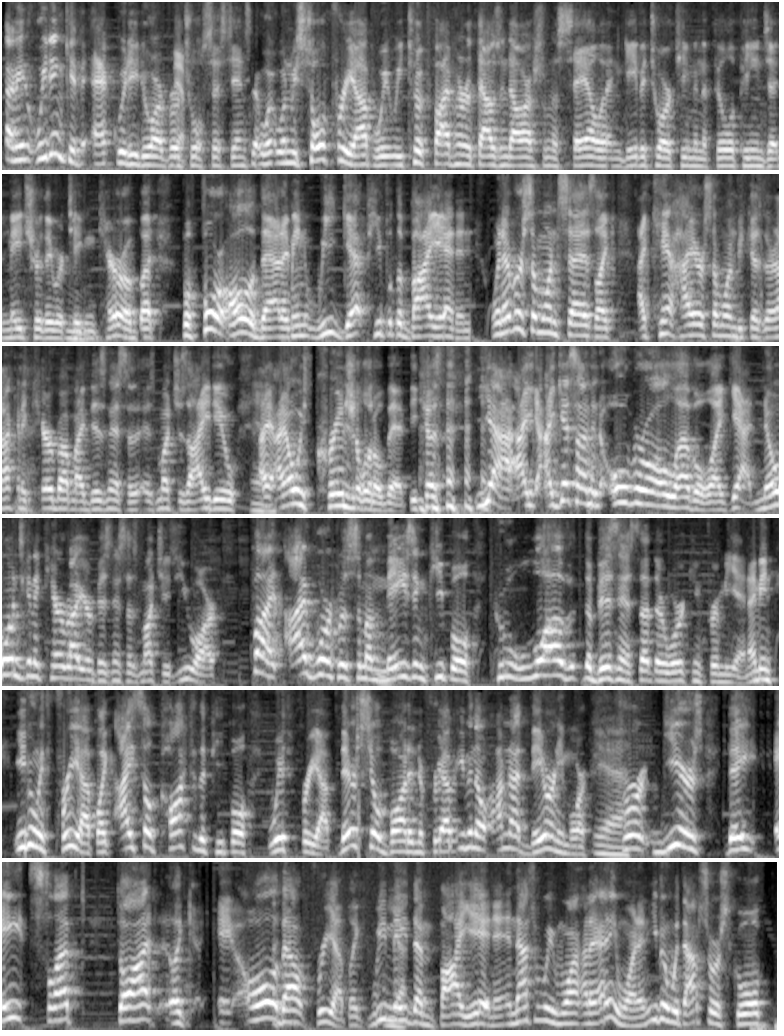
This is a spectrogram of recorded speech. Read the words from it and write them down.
I mean, we didn't give equity to our virtual assistants. When we sold Free Up, we, we took $500,000 from the sale and gave it to our team in the Philippines and made sure they were hmm. taken care of. But before all of that, I mean, we get people to buy in. And whenever someone says, like, I can't hire someone because they're not going to care about my business a- as much as I do, I, I always cringe a little bit because, yeah, I, I guess on an overall level, like, yeah, no one's going to care about your business as much as you are. But I've worked with some amazing people who love the business that they're working for me in. I mean, even with Free Up, like I still talk to the people with Free Up. They're still bought into Free Up, even though I'm not there anymore. Yeah. For years, they ate, slept, thought like all about Free Up. Like we made them buy in, and that's what we want out of anyone. And even with outsource school,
